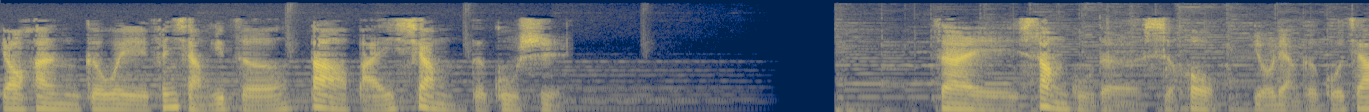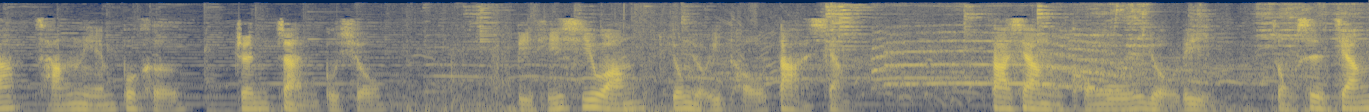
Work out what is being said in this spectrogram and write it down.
要和各位分享一则大白象的故事。在上古的时候，有两个国家常年不和，征战不休。比提西王拥有一头大象，大象孔武有力，总是将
